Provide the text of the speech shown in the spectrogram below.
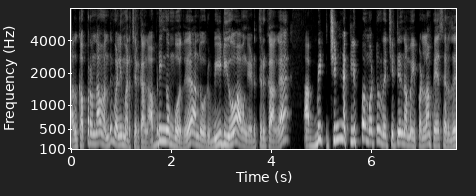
அதுக்கப்புறம் தான் வந்து வழிமறைச்சிருக்காங்க அப்படிங்கும்போது அந்த ஒரு வீடியோ அவங்க எடுத்திருக்காங்க. பிட் சின்ன கிளிப்பை மட்டும் வச்சுட்டு நம்ம இப்படிலாம் பேசுறது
